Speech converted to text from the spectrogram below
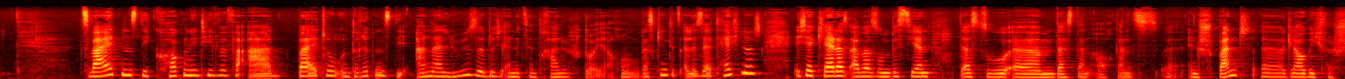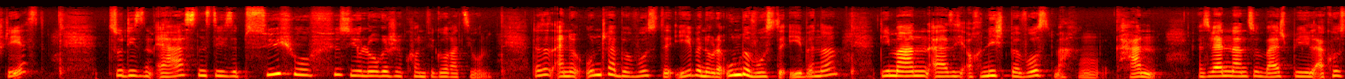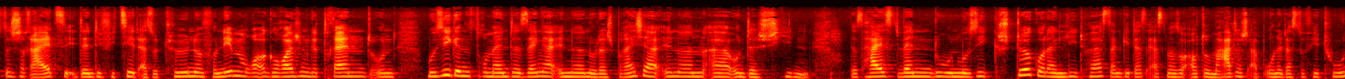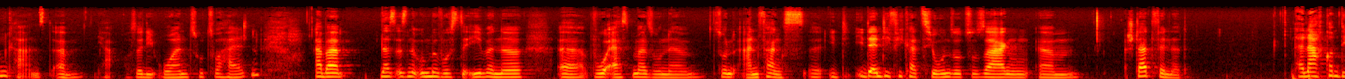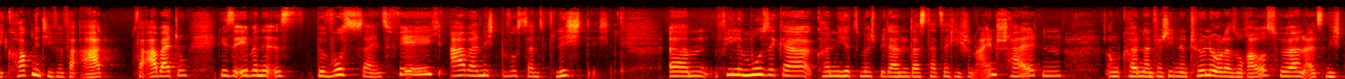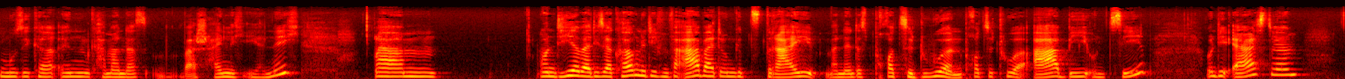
Zweitens die kognitive Verarbeitung und drittens die Analyse durch eine zentrale Steuerung. Das klingt jetzt alles sehr technisch. Ich erkläre das aber so ein bisschen, dass du ähm, das dann auch ganz äh, entspannt, äh, glaube ich, verstehst zu diesem erstens diese psychophysiologische Konfiguration. Das ist eine unterbewusste Ebene oder unbewusste Ebene, die man äh, sich auch nicht bewusst machen kann. Es werden dann zum Beispiel akustische Reize identifiziert, also Töne von Nebengeräuschen getrennt und Musikinstrumente, SängerInnen oder SprecherInnen äh, unterschieden. Das heißt, wenn du ein Musikstück oder ein Lied hörst, dann geht das erstmal so automatisch ab, ohne dass du viel tun kannst. Ähm, ja, außer die Ohren zuzuhalten. Aber das ist eine unbewusste Ebene, äh, wo erstmal so eine, so eine Anfangsidentifikation sozusagen ähm, stattfindet. Danach kommt die kognitive Verar Verarbeitung. Diese Ebene ist bewusstseinsfähig, aber nicht bewusstseinspflichtig. Ähm, viele Musiker können hier zum Beispiel dann das tatsächlich schon einschalten und können dann verschiedene Töne oder so raushören. Als Nicht-Musikerin kann man das wahrscheinlich eher nicht. Ähm, und hier bei dieser kognitiven Verarbeitung gibt es drei, man nennt es Prozeduren, Prozedur A, B und C. Und die erste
